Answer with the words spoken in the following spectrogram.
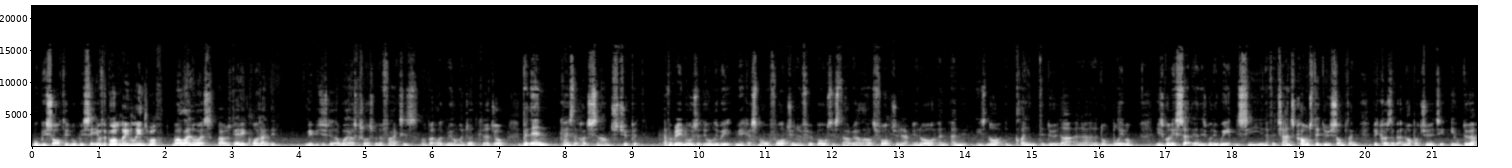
we'll be sorted, we'll be saved. Well, they about Lane Lanesworth. Well, I know it's, that was very close. I think they maybe just get their wires crossed with the faxes, a bit like Real Madrid kind of job. But then guys like Hutchison aren't stupid. Everybody knows that the only way to make a small fortune in football is to start with a large fortune, Yeah. you know, and, and he's not inclined to do that, and I, and I don't blame him. He's going to sit there and he's going to wait and see, and if the chance comes to do something because they've got an opportunity, he'll do it.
